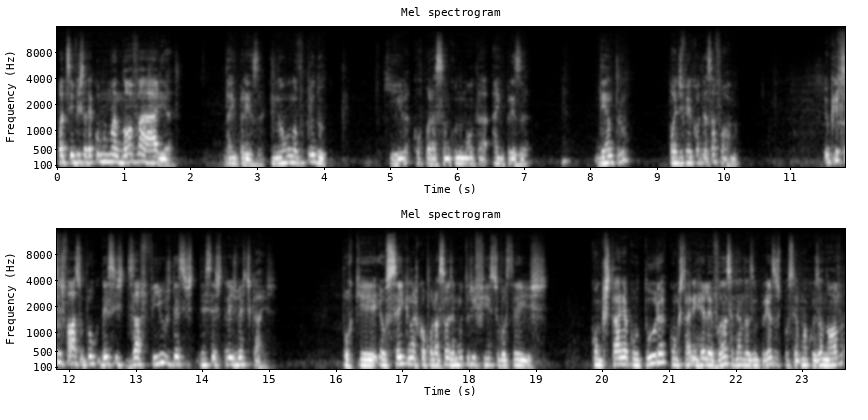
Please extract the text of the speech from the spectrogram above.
pode ser vista até como uma nova área da empresa e não um novo produto, que a corporação quando monta a empresa dentro pode ver dessa forma. Eu queria que vocês falassem um pouco desses desafios desses, desses três verticais porque eu sei que nas corporações é muito difícil vocês conquistarem a cultura, conquistarem relevância dentro das empresas por ser uma coisa nova.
